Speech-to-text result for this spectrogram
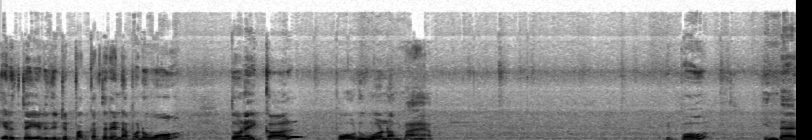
எழுத்தை எழுதிட்டு பக்கத்தில் என்ன பண்ணுவோம்? துணைக்கால் போடுவோம் நம்ம. இப்போது இந்த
